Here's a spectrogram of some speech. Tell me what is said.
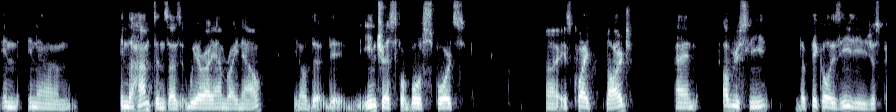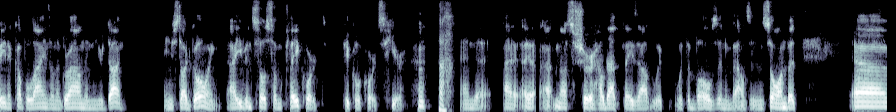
in in um, in the Hamptons as where I am right now you know the the, interest for both sports uh, is quite large, and obviously the pickle is easy. You just paint a couple lines on the ground and you're done, and you start going. I even saw some clay court pickle courts here, and uh, I, I am not sure how that plays out with with the balls and the bounces and so on, but uh,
